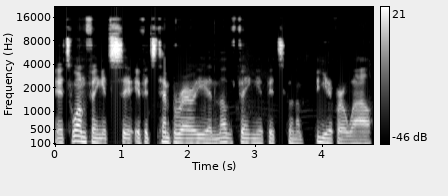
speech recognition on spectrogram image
It's one thing it's if it's temporary, another thing if it's gonna be here for a while.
